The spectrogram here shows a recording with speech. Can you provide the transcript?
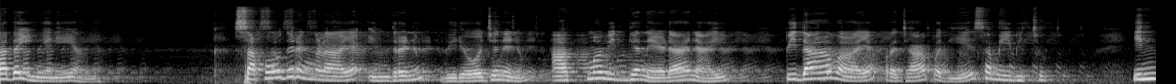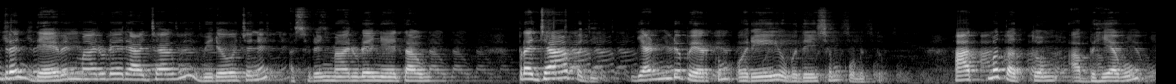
കഥ ഇങ്ങനെയാണ്. സഹോദരങ്ങളായ ഇന്ദ്രനും വിരോചനനും ആത്മവിദ്യ നേടാനായി പിതാവായ പ്രജാപതിയെ സമീപിച്ചു. ഇന്ദ്രൻ ദേവന്മാരുടെ രാജാവ് വിരോചനൻ അസുരന്മാരുടെ നേതാവ്. പ്രജാപതി രണ്ടു പേർക്കും ഒരേ ഉപദേശം കൊടുത്തു. ആത്മതത്വം അഭയവും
